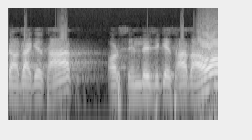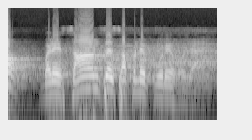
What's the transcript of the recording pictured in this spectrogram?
दादा के साथ और शिंदे जी के साथ आओ, बड़े शान से सपने पूरे हो जाएँगे।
